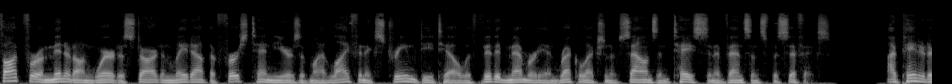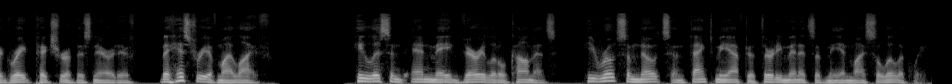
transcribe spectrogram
Thought for a minute on where to start and laid out the first 10 years of my life in extreme detail with vivid memory and recollection of sounds and tastes and events and specifics. I painted a great picture of this narrative, the history of my life. He listened and made very little comments, he wrote some notes and thanked me after 30 minutes of me and my soliloquy.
